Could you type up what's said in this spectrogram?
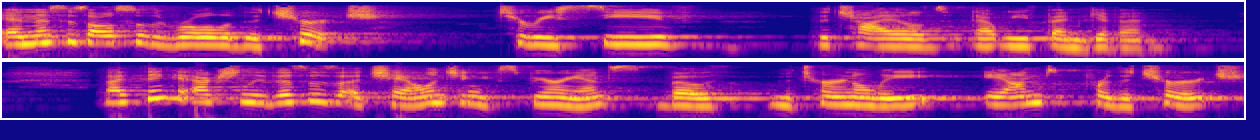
And this is also the role of the church, to receive the child that we've been given. I think actually this is a challenging experience, both maternally and for the church.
